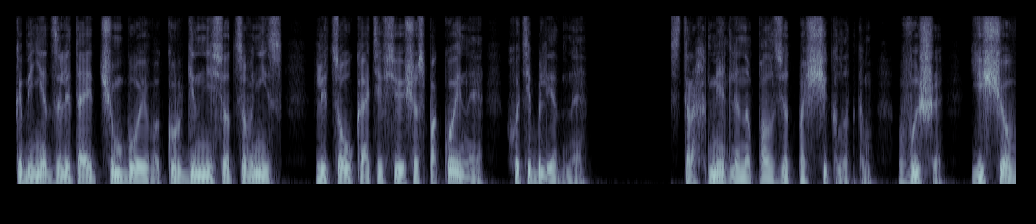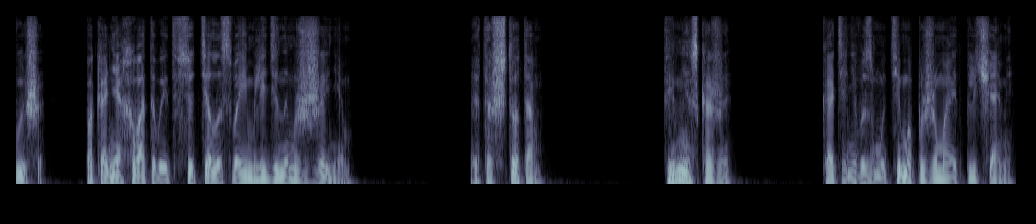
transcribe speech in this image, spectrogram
Кабинет залетает Чумбоева. Кургин несется вниз. Лицо у Кати все еще спокойное, хоть и бледное. Страх медленно ползет по щиколоткам. Выше, еще выше, пока не охватывает все тело своим ледяным жжением. «Это что там?» «Ты мне скажи». Катя невозмутимо пожимает плечами.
